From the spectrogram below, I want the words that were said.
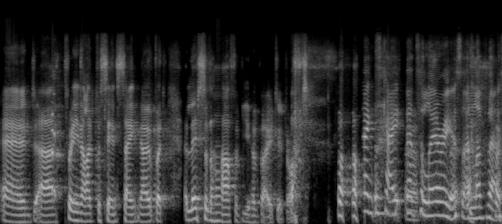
and uh, 29% saying no, but less than half of you have voted, right? Thanks, Kate. That's hilarious. I love that.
